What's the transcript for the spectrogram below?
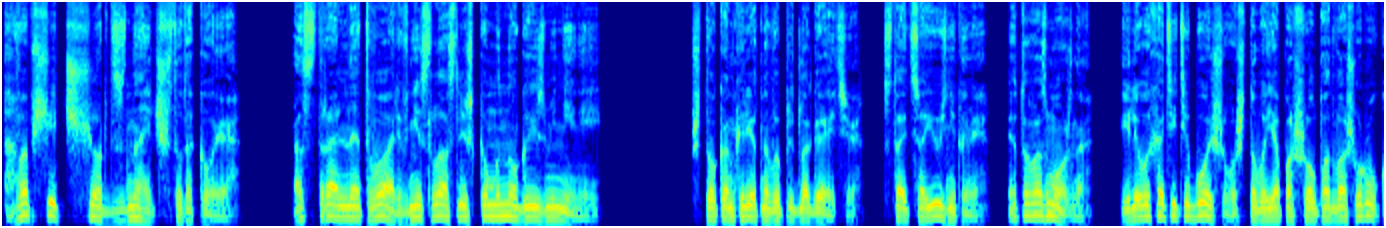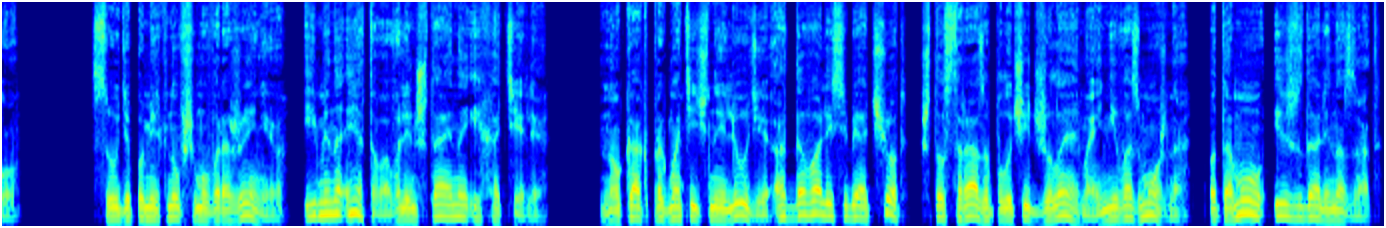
а вообще черт знает, что такое. Астральная тварь внесла слишком много изменений. Что конкретно вы предлагаете? Стать союзниками? Это возможно. Или вы хотите большего, чтобы я пошел под вашу руку? Судя по мелькнувшему выражению, именно этого Валенштайны и хотели. Но как прагматичные люди отдавали себе отчет, что сразу получить желаемое невозможно, потому и ждали назад.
